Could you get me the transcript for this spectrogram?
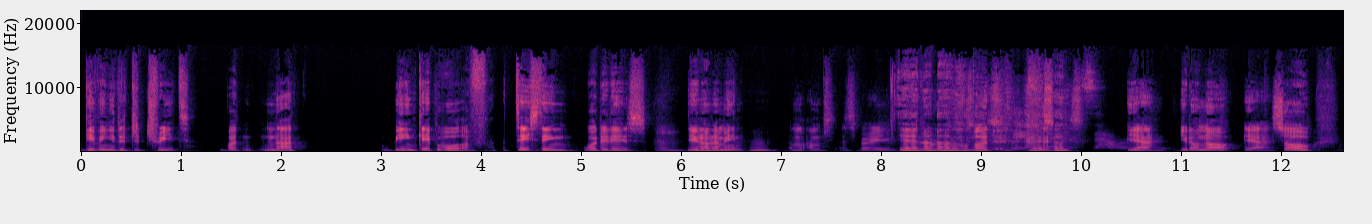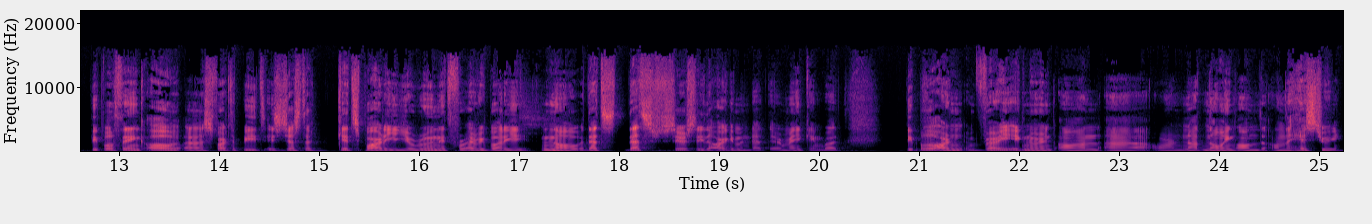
giving you the, the treat, but not being capable of tasting what it is. Mm. Do you know what I mean? Mm. I'm, I'm, it's very Yeah, no, no, but makes sense. Yeah, you don't know. Yeah, so people think, oh, uh, Zwarte Piet is just a kids' party. You ruin it for everybody. No, that's that's seriously the argument that they're making. But people are very ignorant on uh, or not knowing on the on the history.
